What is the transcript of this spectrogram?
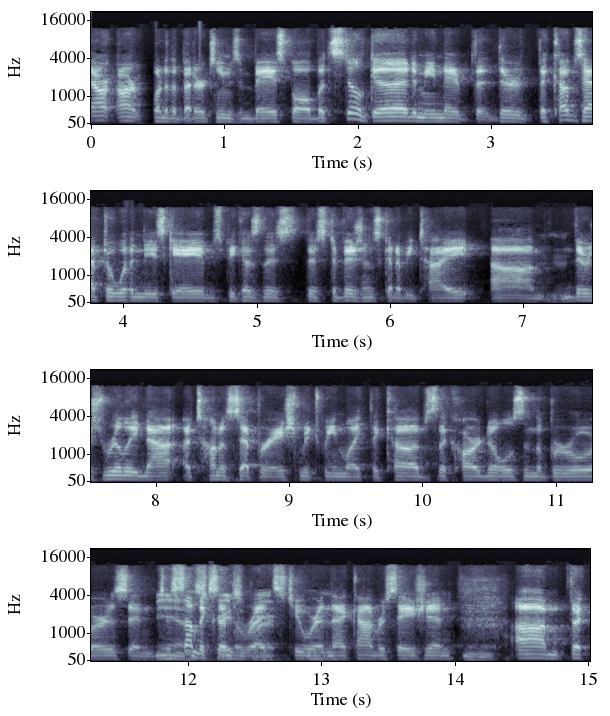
aren't aren't one of the better teams in baseball, but still good. I mean, they they're the Cubs have to win these games because this this division is going to be tight. Um, Mhm. there's really not a ton of separation between like the Cubs, the Cardinals, and the Brewers, and to Yeah, some extent the Reds part. too are in Mhm. that conversation. Mhm. Um, the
